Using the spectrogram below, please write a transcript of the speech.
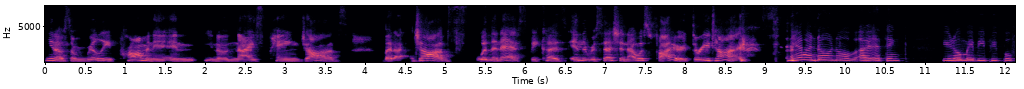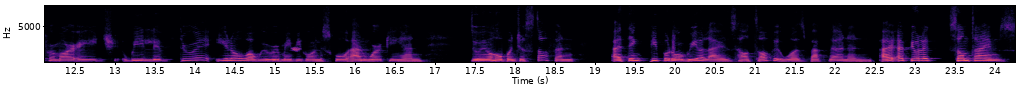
you know, some really prominent and, you know, nice paying jobs, but jobs with an S because in the recession I was fired three times. Yeah, no, no. I, I think you know maybe people from our age we lived through it you know while we were maybe going to school and working and doing a whole bunch of stuff and i think people don't realize how tough it was back then and i, I feel like sometimes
